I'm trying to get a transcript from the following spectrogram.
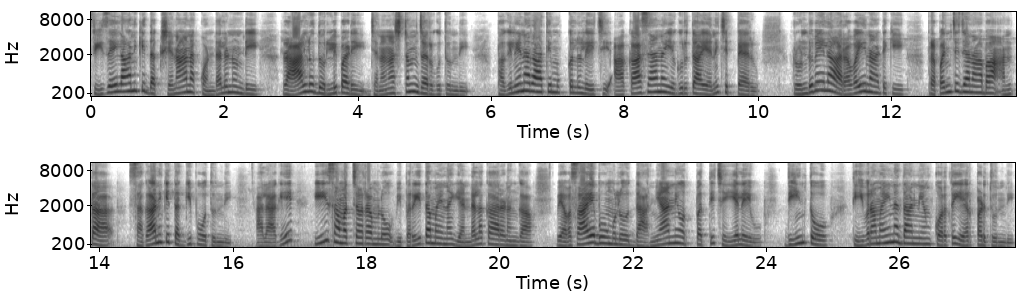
శ్రీశైలానికి దక్షిణాన కొండల నుండి రాళ్ళు దొర్లిపడి జననష్టం జరుగుతుంది. పగిలిన రాతి ముక్కలు లేచి ఆకాశాన ఎగురుతాయని చెప్పారు. రెండు వేల అరవై నాటికి ప్రపంచ జనాభా అంతా సగానికి తగ్గిపోతుంది. అలాగే ఈ సంవత్సరంలో విపరీతమైన ఎండల కారణంగా వ్యవసాయ భూములు ధాన్యాన్ని ఉత్పత్తి చేయలేవు. దీంతో తీవ్రమైన ధాన్యం కొరత ఏర్పడుతుంది.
